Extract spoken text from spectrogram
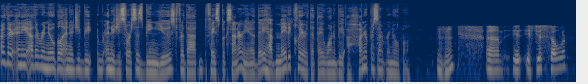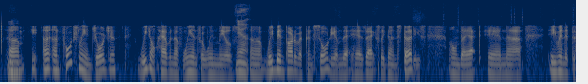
Are there any other renewable energy be, energy sources being used for that Facebook Center? You know, they have made it clear that they want to be 100% renewable. Mm-hmm. Um, it, it's just solar. Mm-hmm. Um, it, unfortunately, in Georgia, we don't have enough wind for windmills. Yeah. Uh, we've been part of a consortium that has actually done studies on that, and uh, even at the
